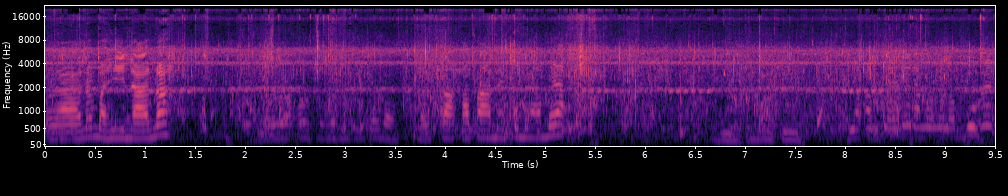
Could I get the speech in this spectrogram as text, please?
Wala na, mahina na. Nagkakapanay ko maya maya. Yakan sa akin ang ulambo eh.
